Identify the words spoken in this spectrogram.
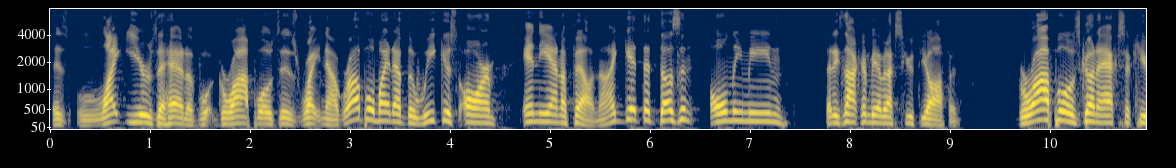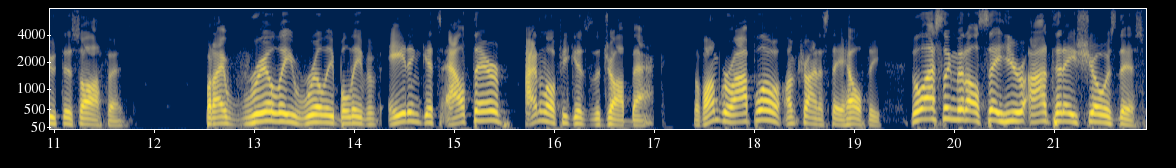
is light years ahead of what Garoppolo's is right now. Garoppolo might have the weakest arm in the NFL. Now, I get that doesn't only mean that he's not going to be able to execute the offense. Garoppolo is going to execute this offense. But I really, really believe if Aidan gets out there, I don't know if he gets the job back. So if I'm Garoppolo, I'm trying to stay healthy. The last thing that I'll say here on today's show is this.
